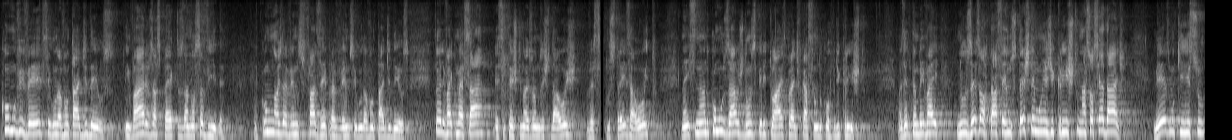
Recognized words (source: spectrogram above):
como viver segundo a vontade de Deus, em vários aspectos da nossa vida. Né? Como nós devemos fazer para vivermos segundo a vontade de Deus. Então ele vai começar esse texto que nós vamos estudar hoje, versículos 3 a 8, né, ensinando como usar os dons espirituais para a edificação do corpo de Cristo. Mas ele também vai nos exortar a sermos testemunhas de Cristo na sociedade, mesmo que isso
